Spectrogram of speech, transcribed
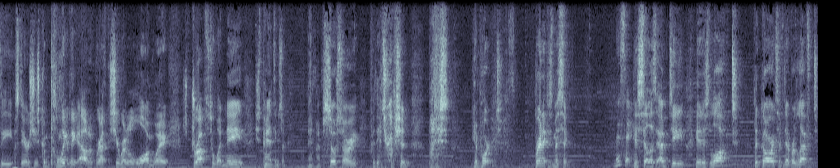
the stairs. She's completely out of breath because she ran a long way. She drops to one knee. She's panting. She's like, "Man, I'm so sorry for the interruption, but it's important. Brannick is missing. Missing. His cell is empty. It is locked. The guards have never left.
